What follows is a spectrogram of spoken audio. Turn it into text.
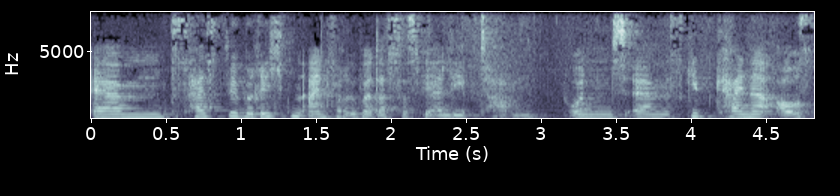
Ähm, das heißt, wir berichten einfach über das, was wir erlebt haben. Und ähm, es gibt keine aus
